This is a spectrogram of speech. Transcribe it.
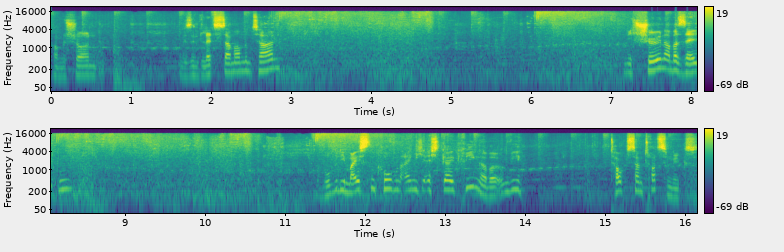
Komm schon. Wir sind letzter momentan. Nicht schön, aber selten. Wo wir die meisten Kurven eigentlich echt geil kriegen, aber irgendwie taugt es dann trotzdem nichts.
